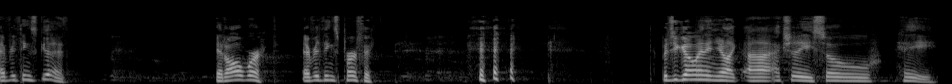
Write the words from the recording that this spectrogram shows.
Everything's good. It all worked. Everything's perfect. but you go in and you're like, uh, actually, so, hey,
